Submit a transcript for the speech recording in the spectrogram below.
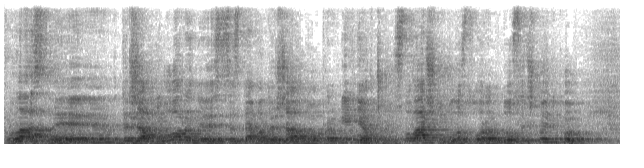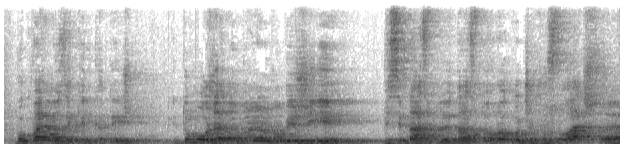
власне, державні органи, система державного управління в Чехословаччині була створена досить швидко, буквально за кілька тижнів. І тому вже на рубежі 18-19 року Чехословаччина,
